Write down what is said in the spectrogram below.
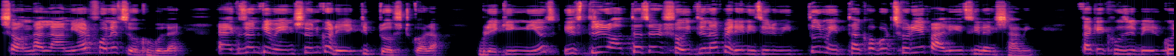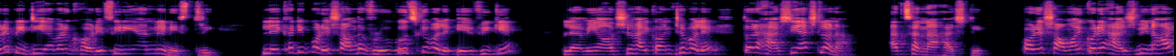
সন্ধ্যা লামিয়ার ফোনে চোখ বোলায়। একজনকে মেনশন করে একটি পোস্ট করা। ব্রেকিং নিউজ, স্ত্রীর অত্যাচার সইতে না পেরে নিজের মৃত্যুর মিথ্যা খবর ছড়িয়ে পালিয়েছিলেন স্বামী। তাকে খুঁজে বের করে পিটিয়ে আবার ঘরে ফিরিয়ে আনলেন স্ত্রী। লেখাটি পড়ে সন্ধ্যা ভ্রু কুচকে বলে এভিকে লামিয়া অসহায় কণ্ঠে বলে, তোর হাসি আসলো না? আচ্ছা না হাসলি। পরে সময় করে হাসবি না হয়?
